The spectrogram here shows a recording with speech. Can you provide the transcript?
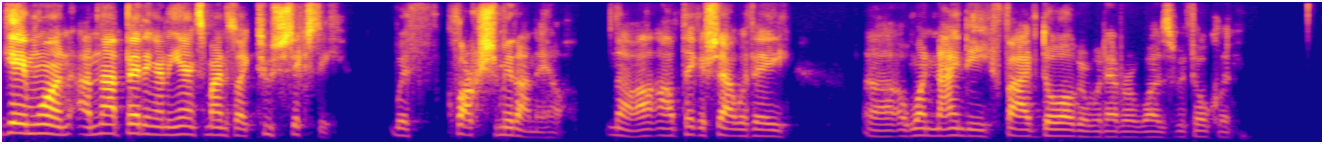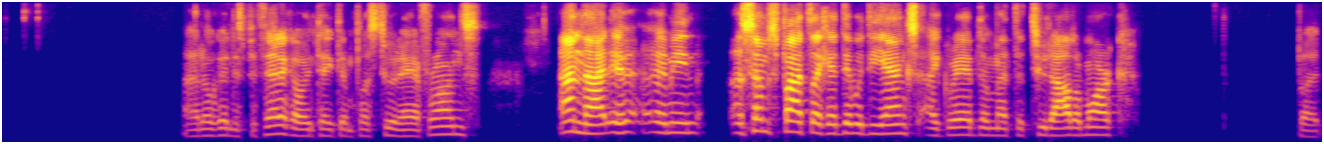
game one, I'm not betting on the Yanks minus like two sixty with Clarke Schmidt on the hill. No, I'll, I'll take a shot with a uh, a one ninety five dog or whatever it was with Oakland. Uh, Oakland is pathetic. I would take them plus two and a half runs. I'm not. I mean, some spots like I did with the Yanks, I grabbed them at the two dollar mark, but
